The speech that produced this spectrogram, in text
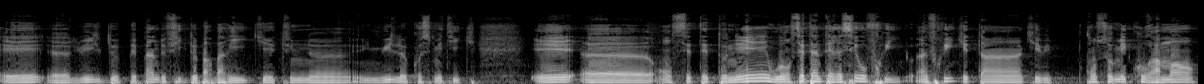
et euh, l'huile de pépin de figue de barbarie, qui est une, euh, huile cosmétique. Et euh, on s'est étonné, ou on s'est intéressé aux fruits. Un fruit qui est un qui est consommé couramment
